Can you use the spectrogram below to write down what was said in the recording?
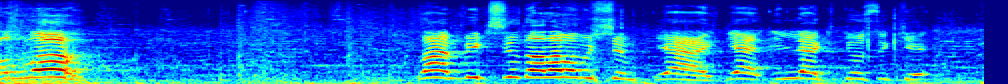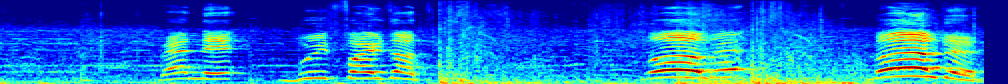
Allah. Lan Big Shield alamamışım. Ya gel illa ki diyorsun ki. Ben de Build Fire'da at. Ne oldu? Ne oldu?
